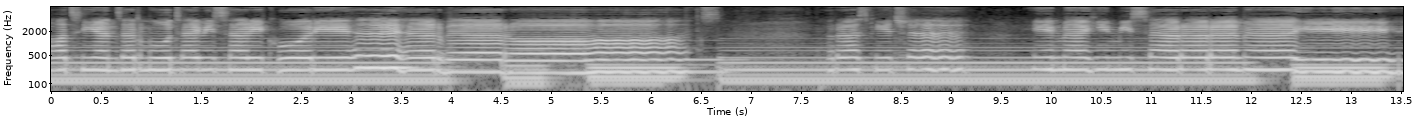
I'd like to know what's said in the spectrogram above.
patiens et mute misericordiae et respice in me in miserere mei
